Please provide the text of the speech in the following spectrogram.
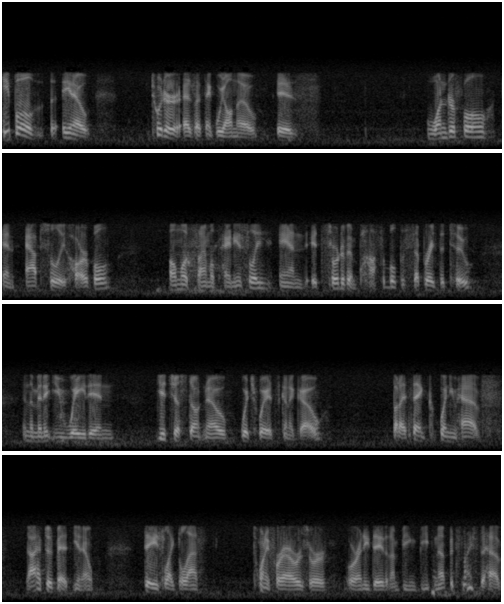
people, you know, Twitter, as I think we all know, is wonderful and absolutely horrible almost simultaneously, and it's sort of impossible to separate the two. And the minute you wade in, you just don't know which way it's going to go. But I think when you have, I have to admit, you know, days like the last 24 hours or or any day that I'm being beaten up, it's nice to have,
